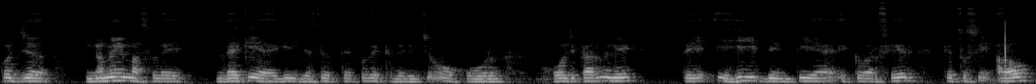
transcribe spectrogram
ਕੁਝ ਨਵੇਂ ਮਸਲੇ ਲੈ ਕੇ ਆਏਗੀ, ਜਿਸ ਦੇ ਉੱਤੇ ਭਵਿੱਖ ਦੇ ਵਿੱਚ ਉਹ ਹੋਰ ਖੋਜ ਕਰਨਗੇ। ਤੇ ਇਹੀ ਬੇਨਤੀ ਹੈ, ਇੱਕ ਵਾਰ ਫਿਰ ਕਿ ਤੁਸੀਂ ਆਓ,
